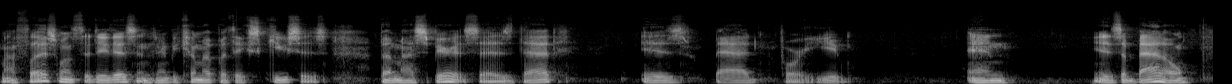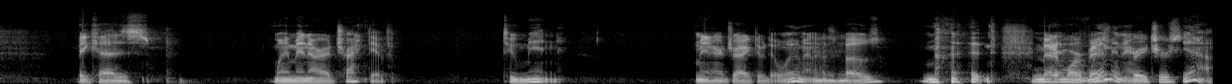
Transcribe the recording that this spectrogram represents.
my flesh wants to do this and maybe come up with excuses, but my spirit says that is bad for you. And it's a battle because women are attractive to men. Men are attractive to women, I mm-hmm. suppose. But Men are more visual Women are- creatures. yeah,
